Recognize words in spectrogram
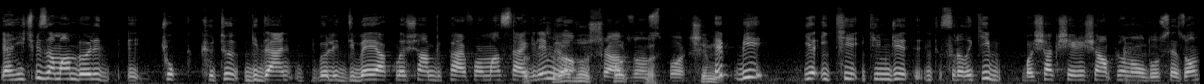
Yani hiçbir zaman böyle e, çok kötü giden, böyle dibe yaklaşan bir performans sergilemiyor Trabzonspor- Trabzonspor. bak, şimdi- Hep bir ya iki ikinci sıradaki Başakşehir'in şampiyon olduğu sezon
